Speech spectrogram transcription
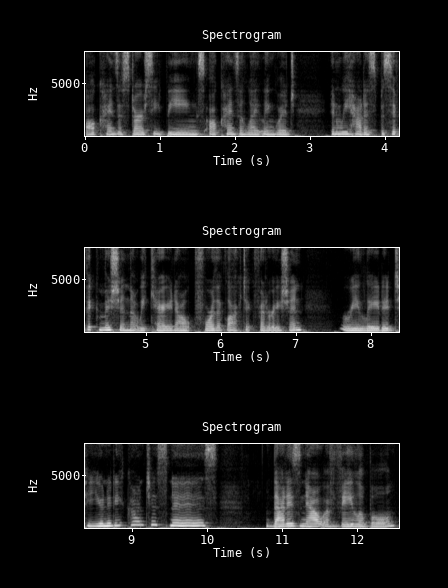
all kinds of starseed beings, all kinds of light language. And we had a specific mission that we carried out for the Galactic Federation related to Unity Consciousness. That is now available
